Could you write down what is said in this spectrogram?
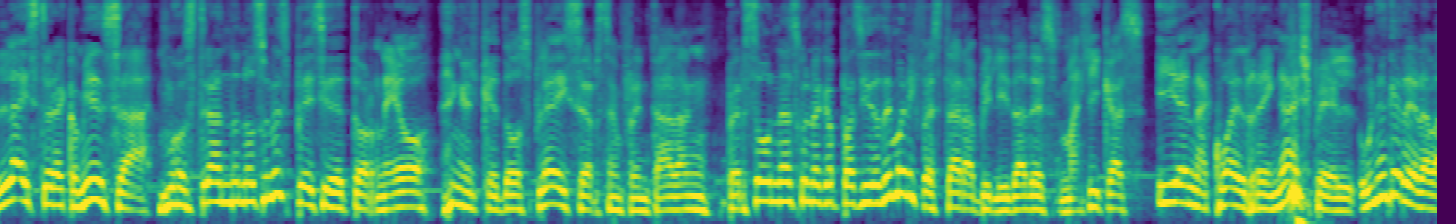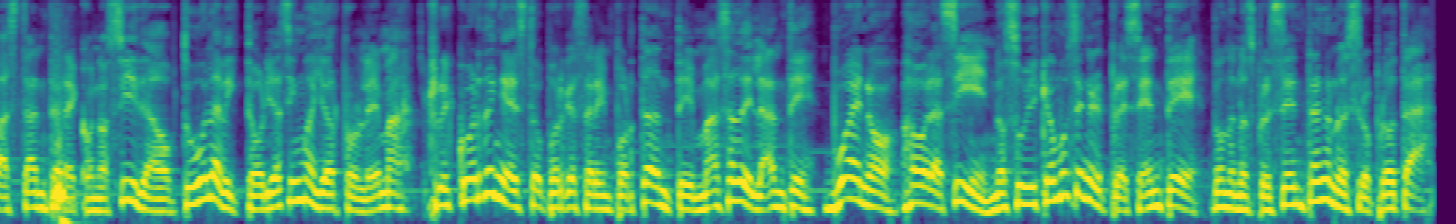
La historia comienza mostrándonos una especie de torneo en el que dos Blazers se enfrentaban, personas con la capacidad de manifestar habilidades mágicas, y en la cual Ren Ashbel, una guerrera bastante reconocida, obtuvo la victoria sin mayor problema. Recuerden esto porque será importante más adelante. Bueno, ahora sí, nos ubicamos en el presente, donde nos presentan a nuestro prota,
